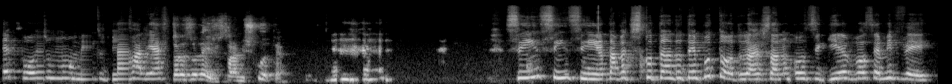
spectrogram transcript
depois um momento de avaliação. Doutora Zuleide, a senhora me escuta? sim, sim, sim. Eu estava te escutando o tempo todo, eu só não conseguia você me ver.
